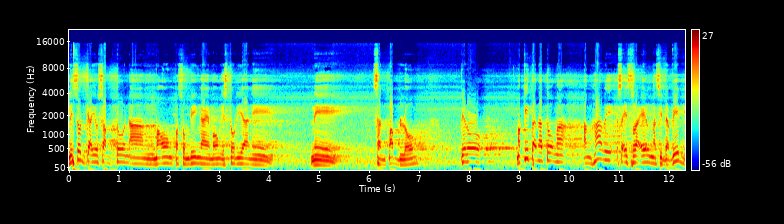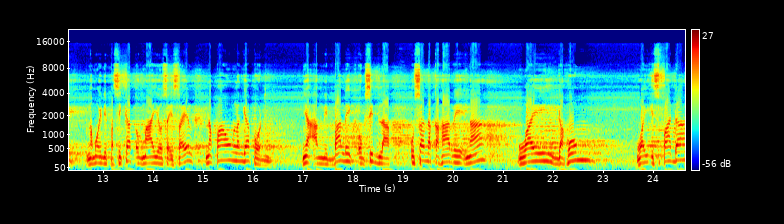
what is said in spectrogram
Lisod kayo sabton ang maong pasumbingay, maong istorya ni ni San Pablo. Pero makita na to nga ang hari sa Israel nga si David nga mo ini pasikat og maayo sa Israel napaong lang gyapon nya ang nibalik og sidlak usa na kahari nga way gahom, way espada,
